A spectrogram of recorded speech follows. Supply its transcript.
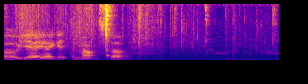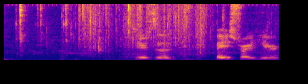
Oh yay, I get to mount stuff. Here's the base right here.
